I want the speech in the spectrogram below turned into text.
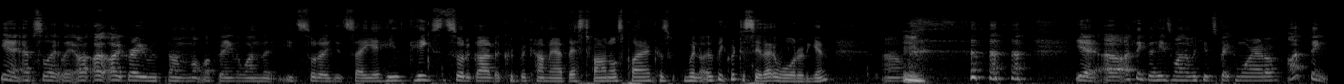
Yeah, absolutely. I, I, agree with um, Motlop being the one that you'd sort of you'd say, yeah, he, he's the sort of guy that could become our best finals player because it'd be good to see that awarded again. Um, yeah, uh, I think that he's one that we could expect more out of. I think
